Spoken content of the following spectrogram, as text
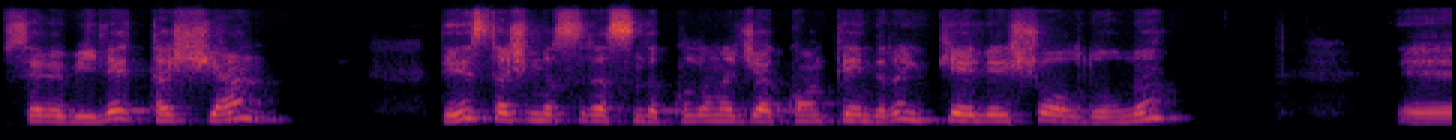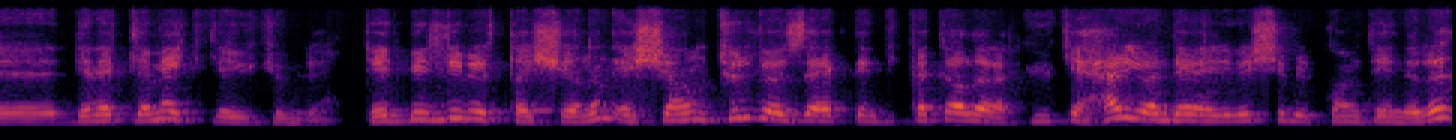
sebebiyle taşıyan deniz taşıması sırasında kullanacağı konteynerin yükü elverişli olduğunu e, denetlemekle yükümlü. Tedbirli bir taşıyanın eşyanın tür ve özelliklerini dikkate alarak yüke her yönden elverişli bir konteyneri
